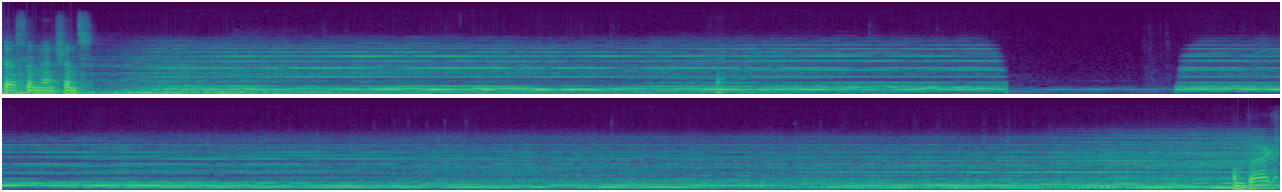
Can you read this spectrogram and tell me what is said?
There's an entrance. Back.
